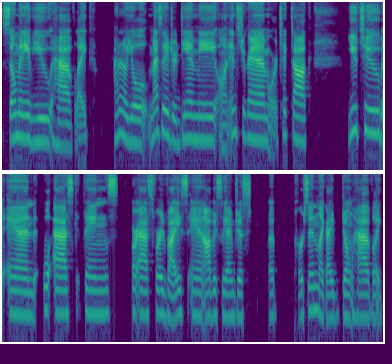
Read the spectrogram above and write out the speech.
So many of you have like I don't know, you'll message or DM me on Instagram or TikTok, YouTube, and will ask things or ask for advice. And obviously, I'm just a person. Like, I don't have, like,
